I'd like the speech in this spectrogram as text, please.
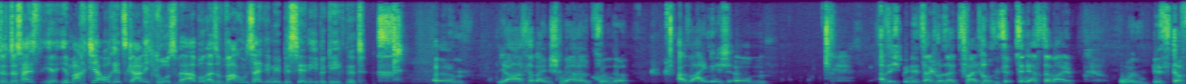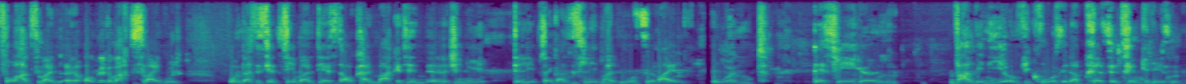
das heißt, ihr, ihr macht ja auch jetzt gar nicht groß Werbung. Also warum seid ihr mir bisher nie begegnet? Ähm, ja, es hat eigentlich mehrere Gründe. Also eigentlich, ähm, also ich bin jetzt, sag ich mal, seit 2017 erst dabei und bis davor hat es mein äh, Onkel gemacht, das Weingut. Und das ist jetzt jemand, der ist jetzt auch kein Marketing-Genie, der lebt sein ganzes Leben halt nur für Wein. Und deswegen waren wir nie irgendwie groß in der Presse drin gewesen,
